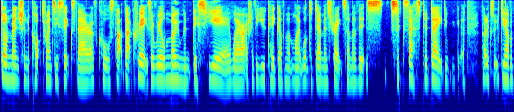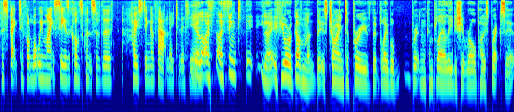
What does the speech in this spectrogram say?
John mentioned COP26 there. Of course, that, that creates a real moment this year where actually the UK government might want to demonstrate some of its success to date. Do, uh, do you have a perspective on what we might see as a consequence of the hosting of that later this year? Yeah, I, th- I think you know if you're a government that is trying to prove that global Britain can play a leadership role post Brexit,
